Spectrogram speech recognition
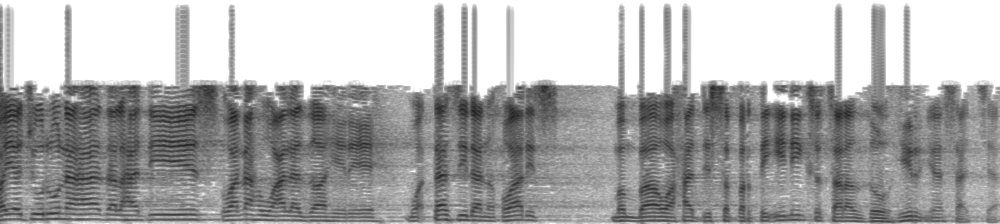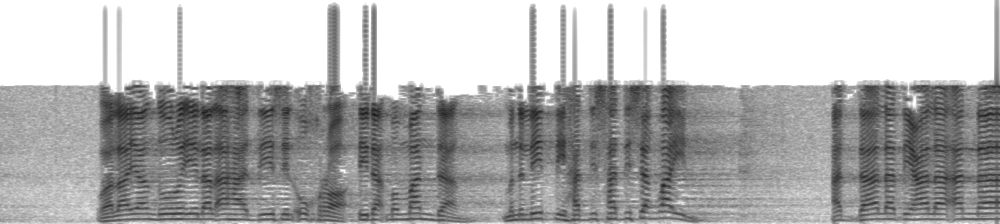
Fayajuruna hadzal hadis wa nahu ala zahirih. Mu'tazilah dan Khawarij membawa hadis seperti ini secara zahirnya saja. Wala yanzuru ilal ahadisil ukhra. Tidak memandang meneliti hadis-hadis yang lain. Ad-dalati ala anna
